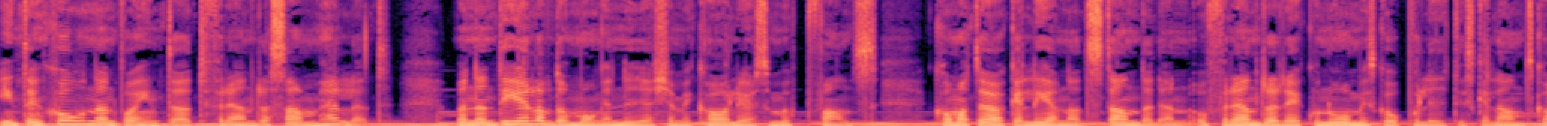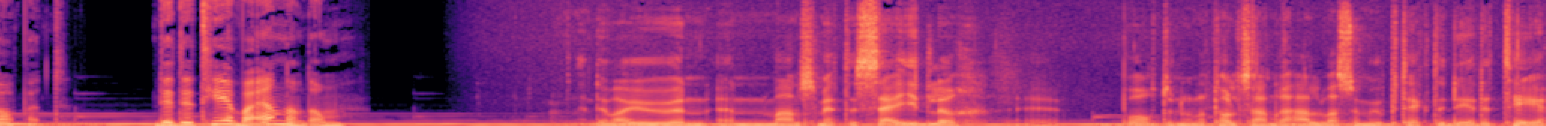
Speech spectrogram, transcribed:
Intentionen var inte att förändra samhället, men en del av de många nya kemikalier som uppfanns kom att öka levnadsstandarden och förändra det ekonomiska och politiska landskapet. DDT var en av dem. Det var ju en, en man som hette Seidler eh, på 1800-talets andra halva som upptäckte DDT.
